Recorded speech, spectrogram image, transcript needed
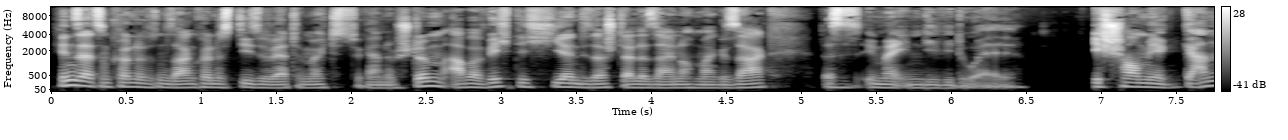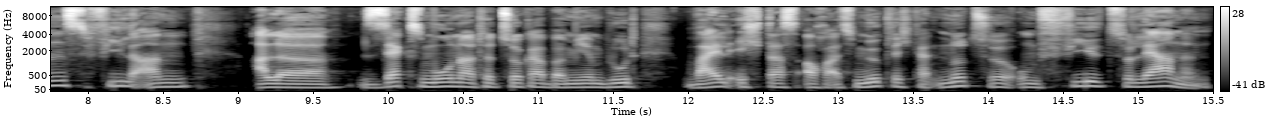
hinsetzen könntest und sagen könntest, diese Werte möchtest du gerne bestimmen. Aber wichtig hier an dieser Stelle sei nochmal gesagt, das ist immer individuell. Ich schaue mir ganz viel an, alle sechs Monate circa bei mir im Blut, weil ich das auch als Möglichkeit nutze, um viel zu lernen.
